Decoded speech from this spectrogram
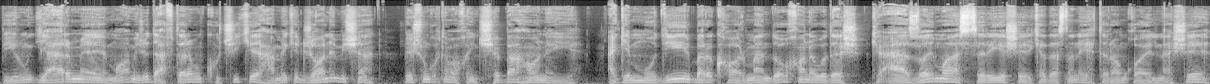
بیرون گرمه ما هم اینجا دفترمون کوچیکه همه که جانه میشن بهشون گفتم آخه این چه بهانه ایه اگه مدیر برای کارمندا و خانوادش که اعضای موثره شرکت هستن احترام قائل نشه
